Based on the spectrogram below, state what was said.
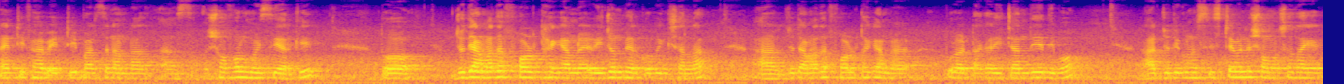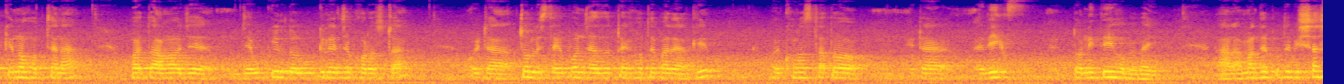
ninety five eighty percent আমরা সফল হয়েছি আর কি। তো যদি আমাদের ফল্ট থাকে, আমরা রিজন বের করব ইনশাল্লাহ। আর যদি আমাদের ফল্ট থাকে, আমরা পুরো টাকা রিটার্ন দিয়ে দিব। আর যদি কোনো সিস্টেমের সমস্যা থাকে, কেন হচ্ছে না, হয়তো আমার যে যে উকিল উকিলের যে খরচটা, ওইটা চল্লিশ থেকে পঞ্চাশ হাজার টাকা হতে পারে আর কি। ওই খরচটা তো এটা রিস্ক তো নিতেই হবে ভাই। আর আমাদের প্রতি বিশ্বাস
